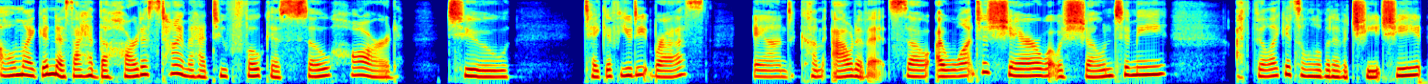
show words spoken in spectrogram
Oh my goodness, I had the hardest time. I had to focus so hard to take a few deep breaths and come out of it. So I want to share what was shown to me. I feel like it's a little bit of a cheat sheet.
